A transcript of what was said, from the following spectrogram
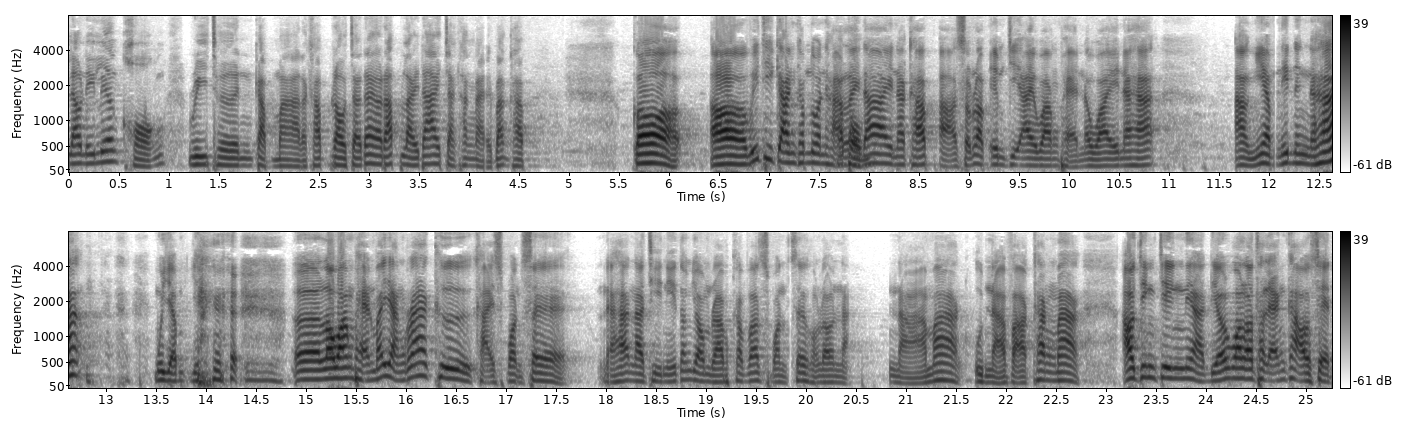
แล้วในเรื่องของ Return กลับมานะครับ เราจะได้รับรายได้จากทางไหนบ้างครับ ก็เอ่อวิธีการคำนวณหาครับผม รายได้นะครับอ่าสำหรับ MGI วางแผนเอาไว้นะฮะอ้าวเงียบนิดนึงนะฮะมูอย่าเอ่อเราวางแผนไว้อย่างแรกคือขายสปอนเซอร์นะฮะนาทีนี้ต้องยอมรับครับว่าสปอนเซอร์ของเราหนาหนามาก อุ่นหนาฝาข้างมาก เอาจริงๆเนี่ยเดี๋ยวพอเราแถลงข่าวเสร็จ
